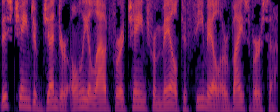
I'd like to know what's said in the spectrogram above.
this change of gender only allowed for a change from male to female or vice versa.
